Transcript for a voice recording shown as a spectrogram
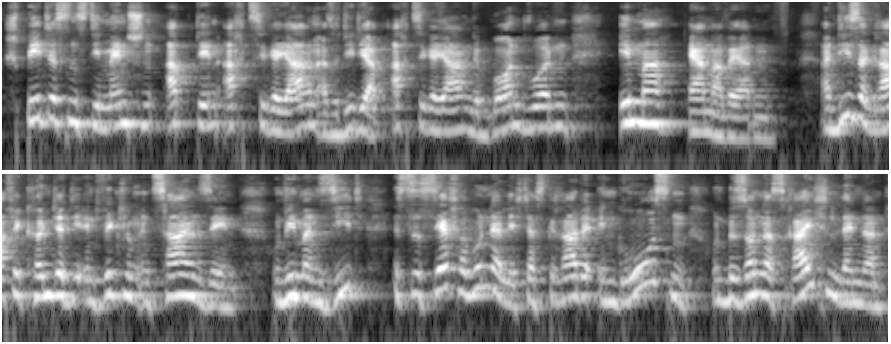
spätestens die Menschen ab den 80er Jahren, also die, die ab 80er Jahren geboren wurden, immer ärmer werden. An dieser Grafik könnt ihr die Entwicklung in Zahlen sehen. Und wie man sieht, ist es sehr verwunderlich, dass gerade in großen und besonders reichen Ländern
